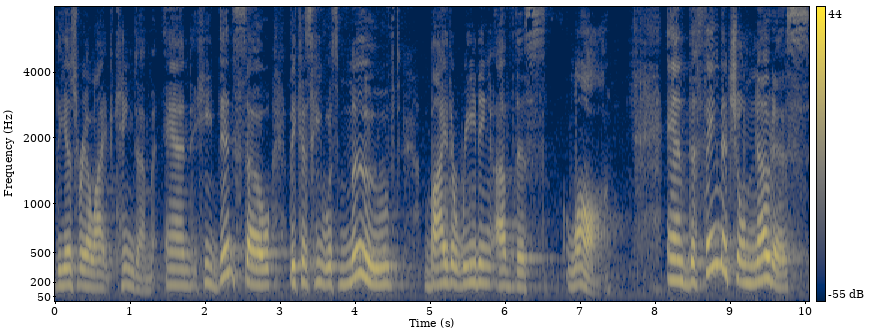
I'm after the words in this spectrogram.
the Israelite kingdom. And he did so because he was moved by the reading of this law. And the thing that you'll notice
